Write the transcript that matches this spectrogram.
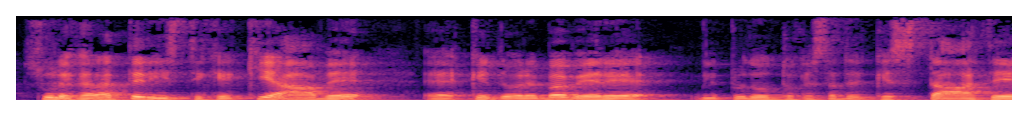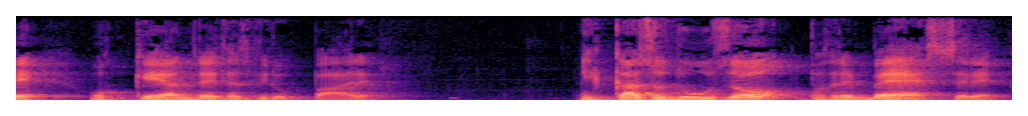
sulle caratteristiche chiave eh, che dovrebbe avere il prodotto che state, che state o che andrete a sviluppare. Il caso d'uso potrebbe essere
